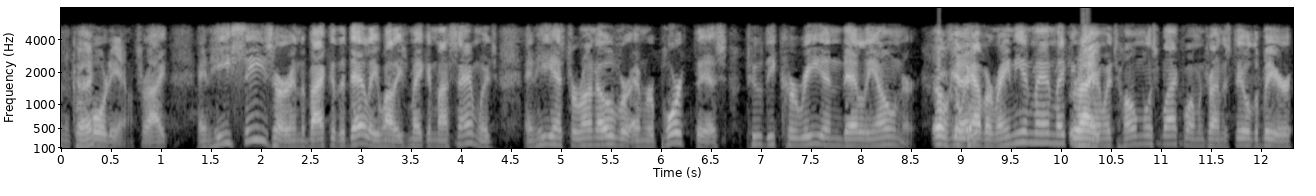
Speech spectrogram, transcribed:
Okay. a 40 ounce, right? And he sees her in the back of the deli while he's making my sandwich, and he has to run over and report this to the Korean deli owner. So Okay. we have Iranian man making Right. sandwich, homeless black woman trying to steal the beer,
